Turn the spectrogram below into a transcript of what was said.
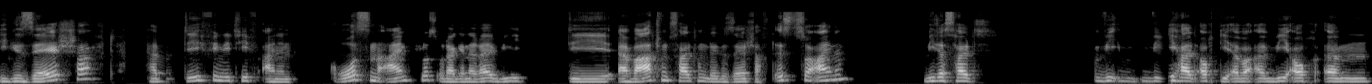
die Gesellschaft hat definitiv einen großen Einfluss oder generell wie die Erwartungshaltung der Gesellschaft ist zu einem, wie das halt, wie, wie halt auch die, wie auch ähm,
